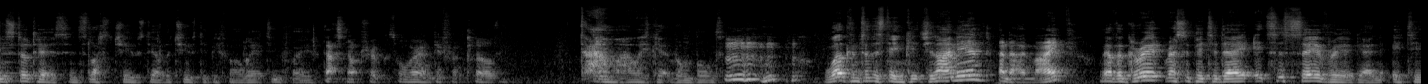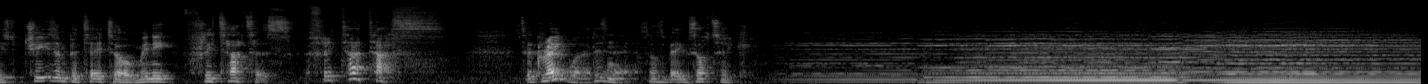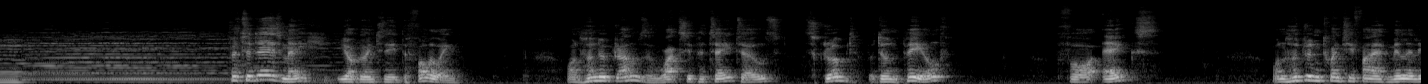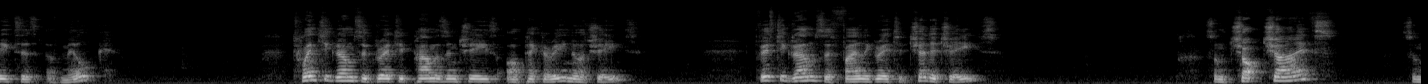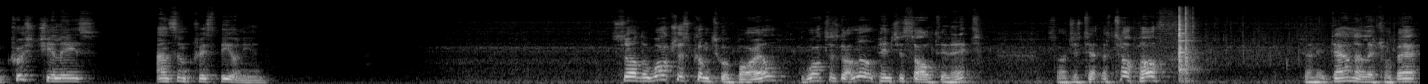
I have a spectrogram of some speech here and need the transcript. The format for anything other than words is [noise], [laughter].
been stood here since last Tuesday or the Tuesday before waiting for you. That's not true because we're wearing different clothing. Damn, I always get rumbled. [laughs] Welcome to the Steam Kitchen. I'm Ian. And I'm Mike. We have a great recipe today. It's a savoury again. It is cheese and potato mini frittatas. Frittatas. It's a great word, isn't it? Sounds a bit exotic. For today's make, you're going to need the following. 100 grams of waxy potatoes, scrubbed but unpeeled, 4 eggs, 125 millilitres of milk, 20 grams of grated parmesan cheese or pecorino cheese, 50 grams of finely grated cheddar cheese, some chopped chives, some crushed chilies and some crispy onion. So the has come to a boil. The water's got a little pinch of salt in it. So I'll just take the top off, turn it down a little bit.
